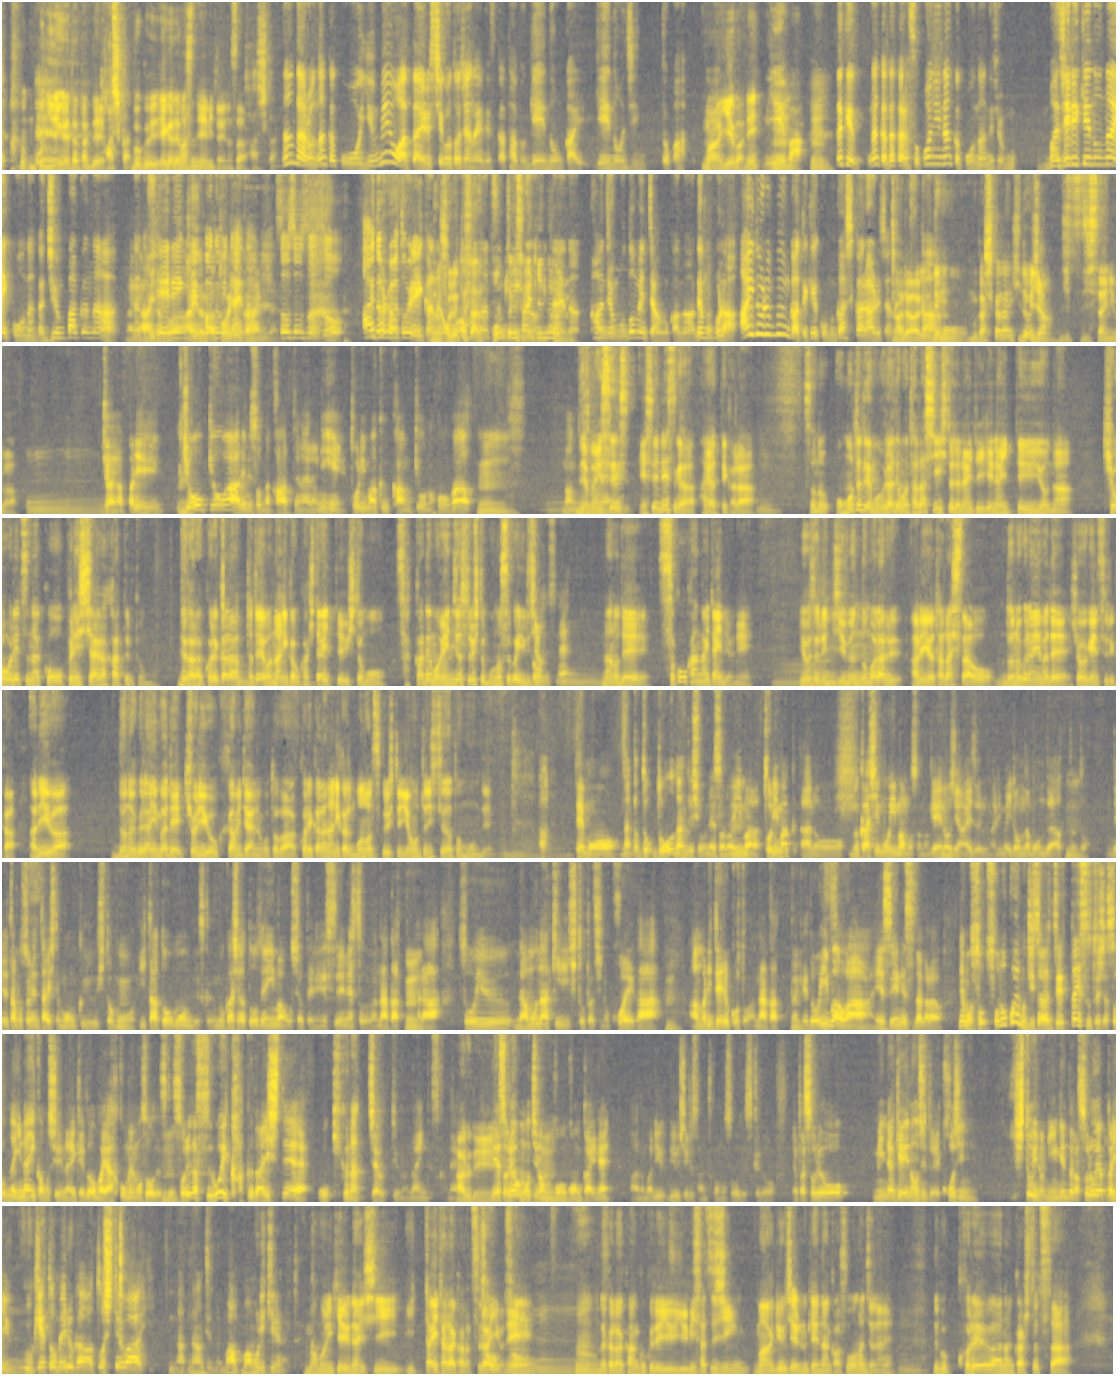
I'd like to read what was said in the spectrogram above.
もう2年ぐらい経ったんで確かに。僕映画出ますねみたいなさ。確かに。なんだろうなんかこう夢を与える仕事じゃないですか多分芸能界芸能人とか。まあ言えばね。言えば。うん。うん。だけどなんかだからそこになんかこうなんでしょう混じり気のないこうなんか純白ななんか何アイドル清廉潔ルはトイレ白みたいな行かないみたいな。そうそうそうそう。アイドルはトイレ行かない。それってさ本当に最近なのよ。みたいな感じを求めちゃうのかなでもほらアイドル文化って結構昔からあるじゃないあですかるある。でも昔からひどいじゃん実実際には。うーんじゃあやっぱり状況はある意味そんな変わってないのに取り巻く環境の方が、うん。なんでもですよね SS SNS が流行ってからうんその表でも裏でも正しい人じゃないといけないっていうような強烈なこうプレッシャーがかかってると思う。だからこれからうん例えば何かを書きたいっていう人も作家でも炎上する人ものすごいいるじゃ。そうんですね、なのでそこを考えたいんだよね。要するに自分のモラルあるいは正しさをどのぐらいまで表現するかあるいはどのぐらいまで距離を置くかみたいなことはこれから何かものを作る人に本当に必要だと思うんで。あでもなんかどどうなんでしょうね。そのうん。今、取り巻くあの昔も今もその芸能人アイドルなり、まあ、いろんな問題あったと、で多分それに対して文句言う人もいたと思うんですけど、昔は当然今おっしゃったように SNS とかがなかったから、そういう名もなき人たちの声がうん。あんまり出ることはなかったけど、今は SNS だからでもそその声も実は絶対数としてはそんないないかもしれないけど、まあ、ヤフコメもそうですけど、うん。それがすごい拡大して大きくなっちゃうっていうのはないんですかね。あるね。でそれをもちろんこう、うん。今回ねあの、まあ、リュリューチェルさんとかもそうですけどやっぱりそれをみんな芸能人という個人一人の人間だからそれをやっぱりうん。受け止める側としては、ななんていうの、ま、守りきれない守りきれないしうん。一対多だから辛いよね。うん、だから韓国でいう指殺人。まあリューチェルの件なんかはそうなんじゃない？うん。で僕これはなんか一つさ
